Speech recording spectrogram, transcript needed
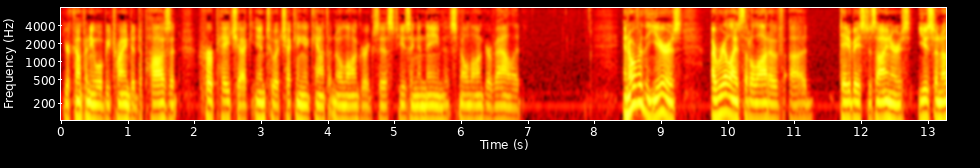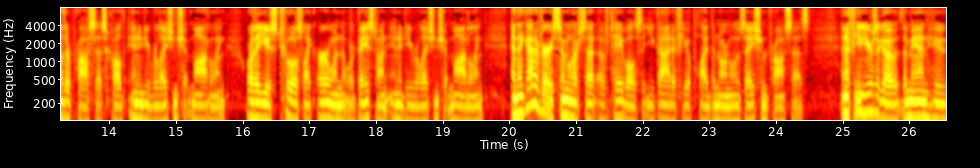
your company will be trying to deposit her paycheck into a checking account that no longer exists using a name that's no longer valid. And over the years, I realized that a lot of uh, database designers used another process called entity relationship modeling, or they used tools like ERwin that were based on entity relationship modeling. And they got a very similar set of tables that you got if you applied the normalization process. And a few years ago, the man who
